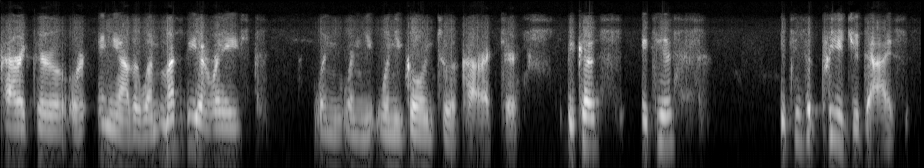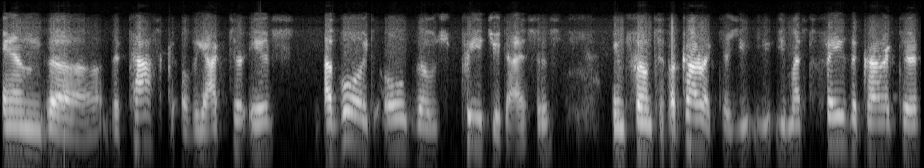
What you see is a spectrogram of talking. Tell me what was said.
character or any other one must be erased when when you when you go into a character because it is it is a prejudice and the the task of the actor is avoid all those prejudices in front of a character. You you, you must face the character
